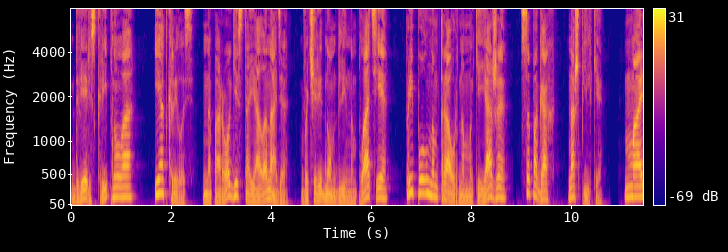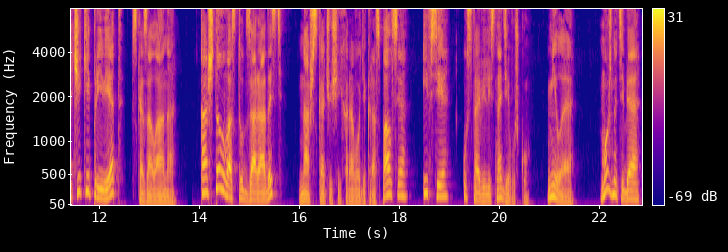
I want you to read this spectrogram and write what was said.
Дверь скрипнула и открылась. На пороге стояла Надя в очередном длинном платье, при полном траурном макияже, в сапогах, на шпильке. «Мальчики, привет!» — сказала она. «А что у вас тут за радость?» Наш скачущий хороводик распался, и все уставились на девушку. «Милая, можно тебя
